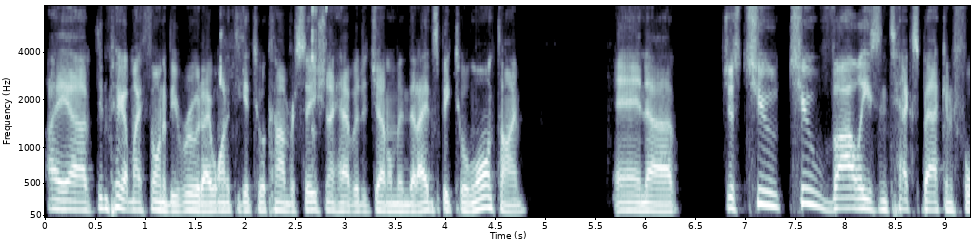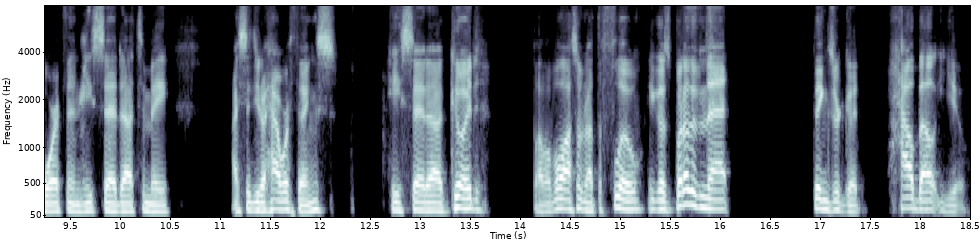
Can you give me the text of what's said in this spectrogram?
I uh, didn't pick up my phone to be rude. I wanted to get to a conversation I had with a gentleman that I didn't speak to a long time, and uh, just two two volleys and text back and forth. And he said uh, to me, "I said, you know, how are things?" He said, uh, "Good." Blah blah blah. Something about the flu. He goes, "But other than that, things are good. How about you?"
